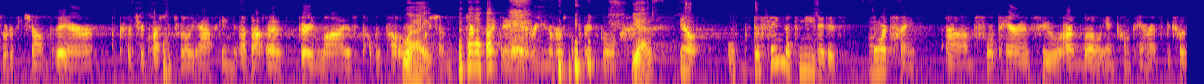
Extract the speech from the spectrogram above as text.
sort of jump there because your question is really asking about a very live public policy right. question, certified or universal preschool. Yes. You know, the thing that's needed is more time um, for parents who are low income parents because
